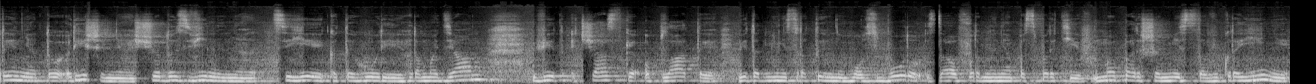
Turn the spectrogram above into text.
прийнято рішення щодо звільнення цієї категорії громадян від частки оплати від адміністративного збору за оформлення паспортів. Ми перше місце в Україні,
